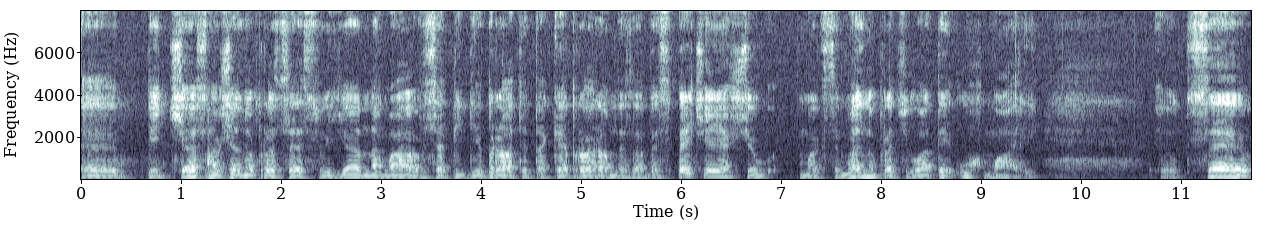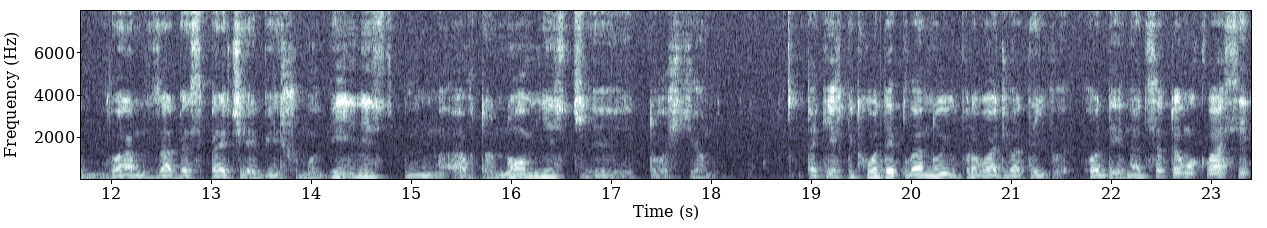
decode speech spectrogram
Е, Під час навчального процесу я намагався підібрати таке програмне забезпечення, щоб максимально працювати у хмарі. Е, Це вам забезпечує більшу мобільність, автономність е, тощо. Такі ж підходи планую впроваджувати і в 11 класі.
